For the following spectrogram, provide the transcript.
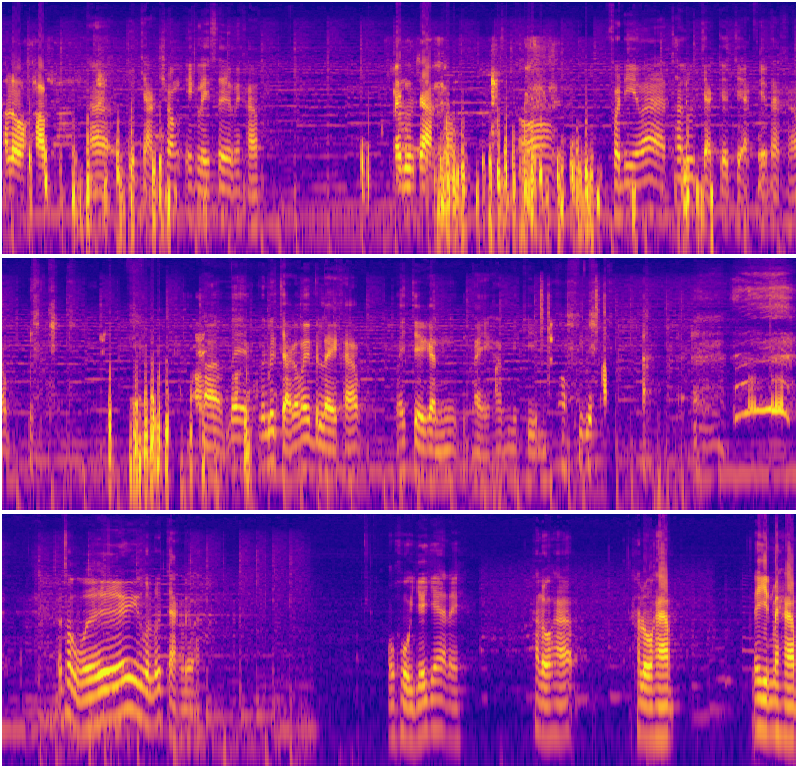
ฮัลโหลครับ อ่ารู้จักช่อง X Laser ไหมครับ ไม่รู้จักครับอ๋อ พอดีว่าถ้ารู้จักจะแจกเพชรนะครับอ่าไม่ไม่รู้จักก็ไม่เป็นไรครับ ไม่เจอกันใหม่ครับในเกมแล้วโถเว้ยคนรู้จักเลยวะโอ้โหเยอะแยะเลยฮัลโหลครับฮัลโหลครับ ได้ยินไหมครับ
